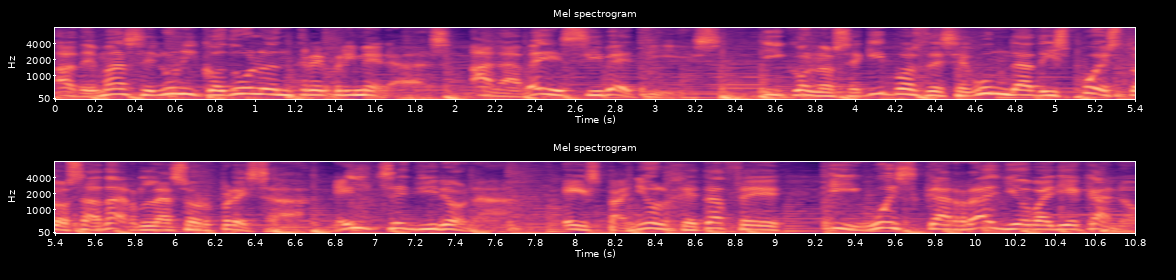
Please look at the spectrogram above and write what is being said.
Además, el único duelo entre primeras, Alavés y Betis. Y con los equipos de segunda dispuestos a dar la sorpresa. Elche Girona, Español Getafe y Huesca Rayo Vallecano.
